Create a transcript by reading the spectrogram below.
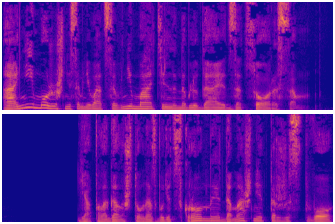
а они, можешь не сомневаться, внимательно наблюдают за Цоресом. Я полагала, что у нас будет скромное домашнее торжество.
